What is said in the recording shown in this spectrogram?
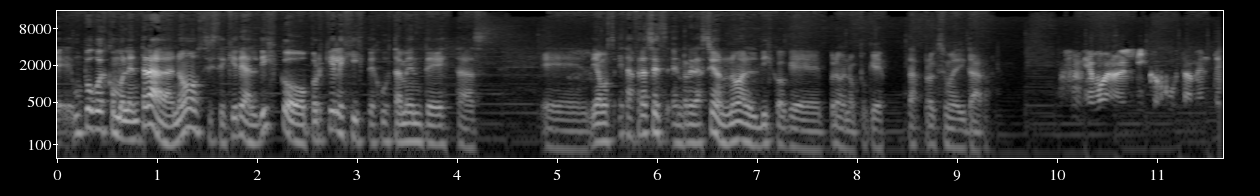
Eh, un poco es como la entrada, ¿no? Si se quiere al disco, ¿por qué elegiste justamente estas, eh, digamos, estas frases en relación, ¿no? Al disco que, bueno, porque estás próximo a editar. bueno, el disco justamente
